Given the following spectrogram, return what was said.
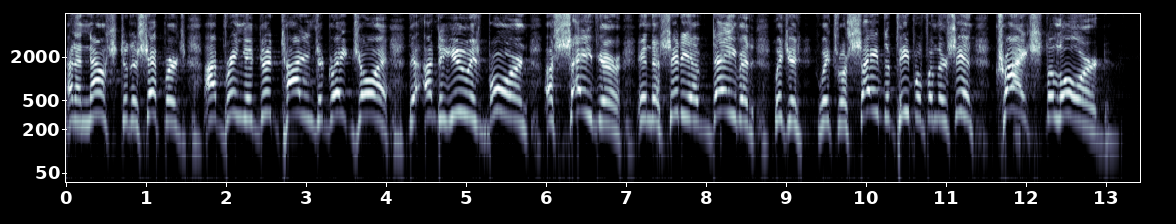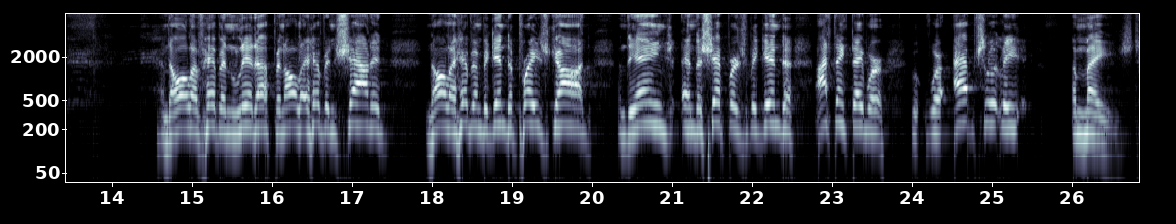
announced to the shepherds, I bring you good tidings of great joy that unto you is born a Savior in the city of David, which, is, which will save the people from their sin, Christ the Lord. And all of heaven lit up, and all of heaven shouted, and all of heaven began to praise God. And the angels and the shepherds began to, I think they were, were absolutely amazed.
